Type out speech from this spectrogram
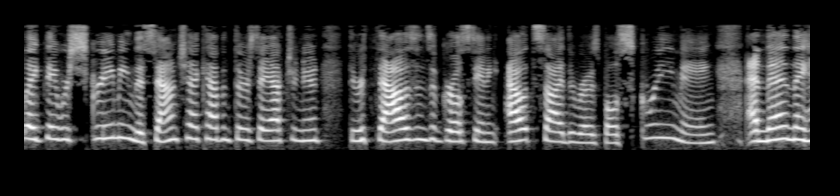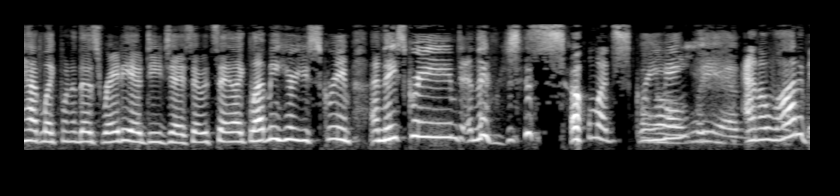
Like they were screaming. The sound check happened Thursday afternoon. There were thousands of girls standing outside the Rose Bowl screaming. And then they had like one of those radio DJs that would say, like, let me hear you scream. And they screamed and there was just so much screaming. Oh, and a lot of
